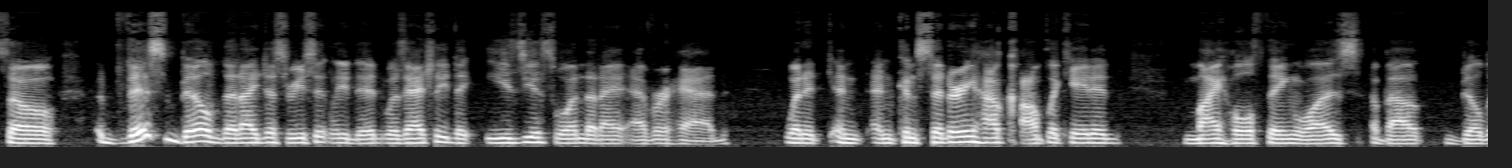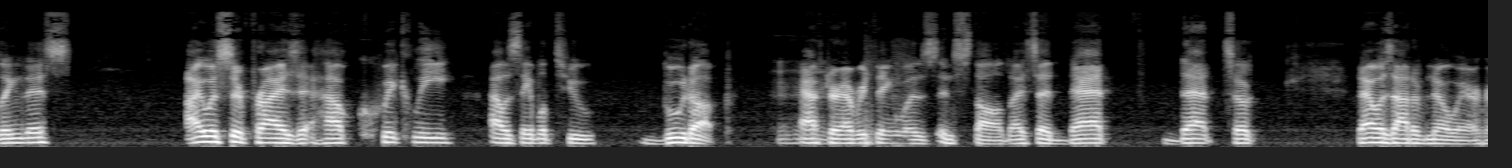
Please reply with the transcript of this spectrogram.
So this build that I just recently did was actually the easiest one that I ever had. When it and and considering how complicated my whole thing was about building this, I was surprised at how quickly I was able to boot up Mhm. after everything was installed. I said that that took that was out of nowhere.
